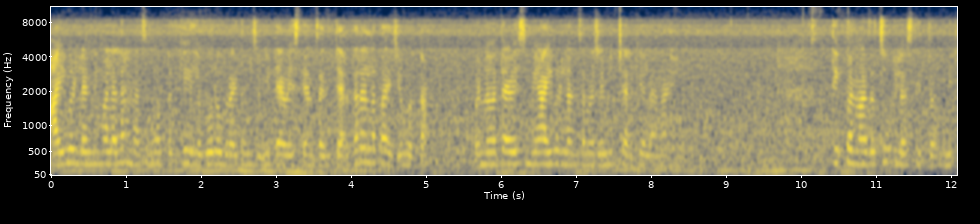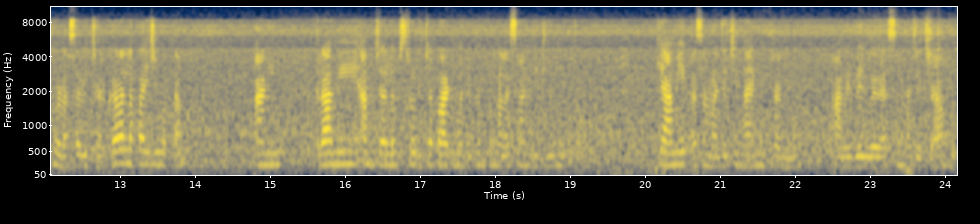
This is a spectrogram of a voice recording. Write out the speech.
आई वडिलांनी मला लहानाचं मोठं केलं बरोबर आहे तुमचं. मी त्यावेळेस त्यांचा विचार करायला पाहिजे होता. पण त्यावेळेस मी आईवडिलांचा माझा विचार केला नाही. ते पण माझं चुकलंच तिथं. मी थोडासा विचार करायला पाहिजे होता. आणि तर आम्ही आमच्या लव्ह स्टोरीच्या पार्टमध्ये पण तुम्हाला सांगितलं होतं की आम्ही एका समाजाचे नाही मित्रांनो. आम्ही वेगवेगळ्या समाजाचे आहोत.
